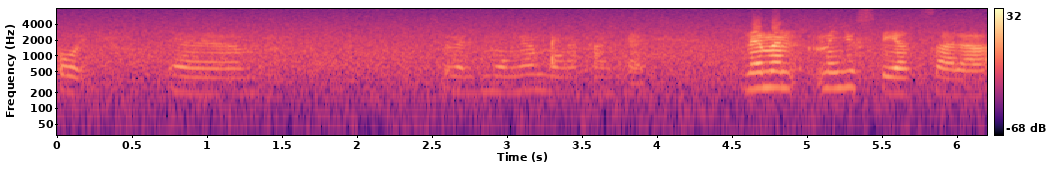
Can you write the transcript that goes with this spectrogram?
Oj. Eh, så väldigt många, många tankar. Nej men, men just det att så här,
